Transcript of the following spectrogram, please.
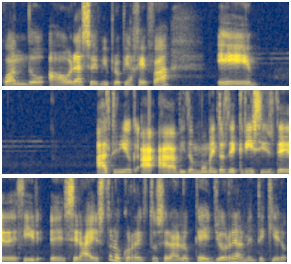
cuando ahora soy mi propia jefa. Eh, ha, tenido, ha, habido momentos de crisis de decir, eh, ¿será esto lo correcto? ¿Será lo que yo realmente quiero?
